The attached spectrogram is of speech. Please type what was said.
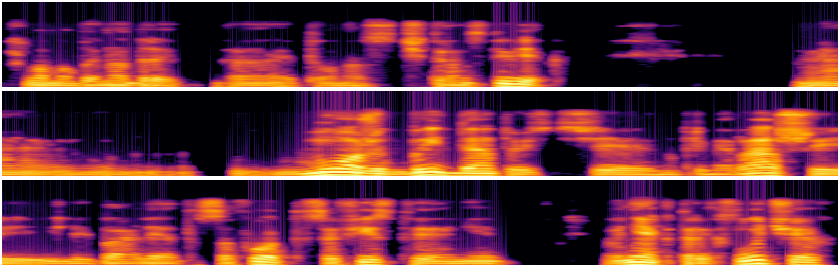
Шлома бен Адред, да, это у нас 14 век, может быть, да, то есть, э, например, Раши или Баали Тософот, софисты, они в некоторых случаях,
